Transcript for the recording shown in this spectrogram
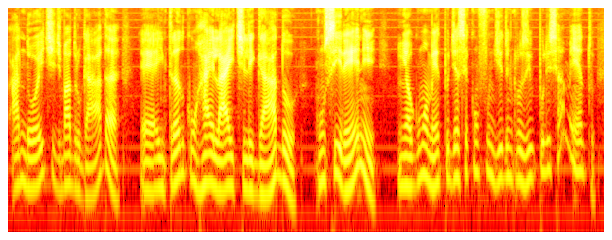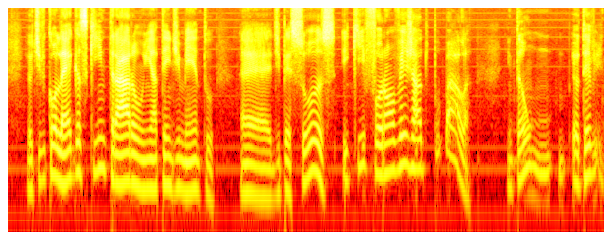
à noite, de madrugada, é, entrando com highlight ligado, com sirene, em algum momento podia ser confundido, inclusive, policiamento. Eu tive colegas que entraram em atendimento é, de pessoas e que foram alvejados por bala. Então, eu teve,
